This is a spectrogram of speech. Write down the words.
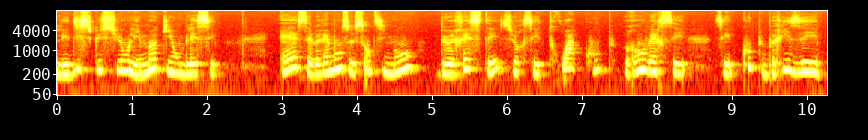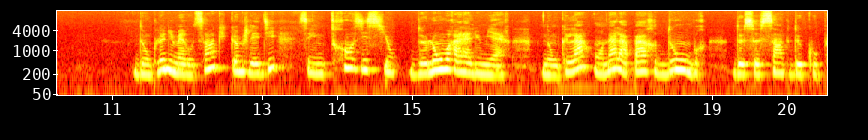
les discussions, les mots qui ont blessé. Et c'est vraiment ce sentiment de rester sur ces trois coupes renversées, ces coupes brisées. Donc le numéro 5, comme je l'ai dit, c'est une transition de l'ombre à la lumière. Donc là, on a la part d'ombre de ce 5 de coupe.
